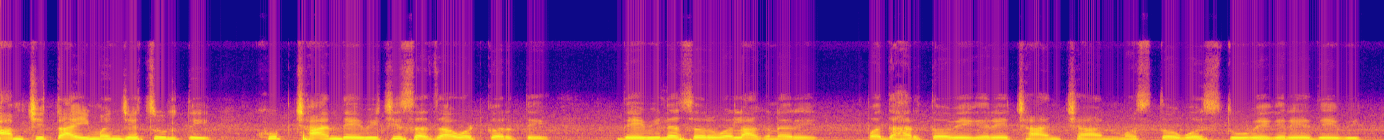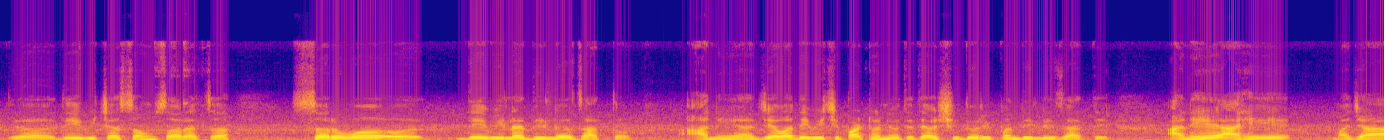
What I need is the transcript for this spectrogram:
आमची ताई म्हणजे चुलती. खूप छान देवीची सजावट करते. देवीला सर्व लागणारे पदार्थ वगैरे छान छान मस्त वस्तू वगैरे देवी देवीच्या संसाराचं सर्व देवीला दिलं जातं. आणि जेव्हा देवीची पाठवणी होते तेव्हा शिदोरी पण दिली जाते. आणि हे आहे माझ्या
